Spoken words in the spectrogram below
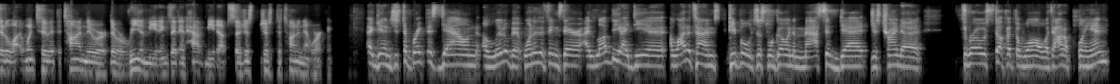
Did a lot. Went to at the time there were there were RIA meetings. They didn't have meetups, so just just a ton of networking. Again, just to break this down a little bit, one of the things there, I love the idea. A lot of times people just will go into massive debt, just trying to throw stuff at the wall without a plan.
